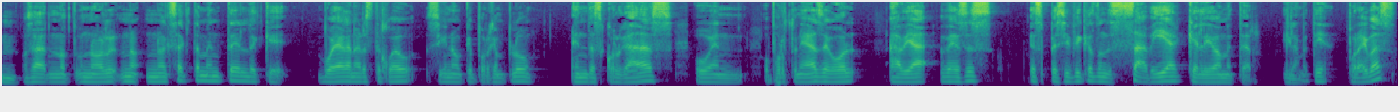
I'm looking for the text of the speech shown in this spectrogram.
Mm. O sea, no, no, no, no exactamente el de que voy a ganar este juego, sino que, por ejemplo, en descolgadas o en oportunidades de gol, había veces específicas donde sabía que le iba a meter y la metía. ¿Por ahí vas?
